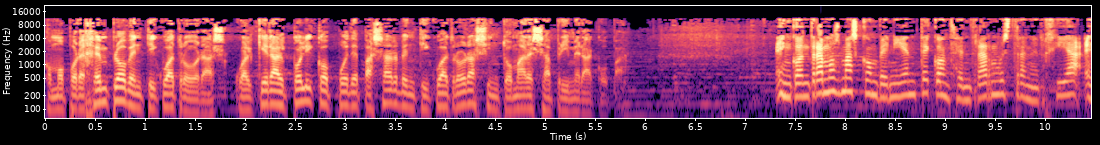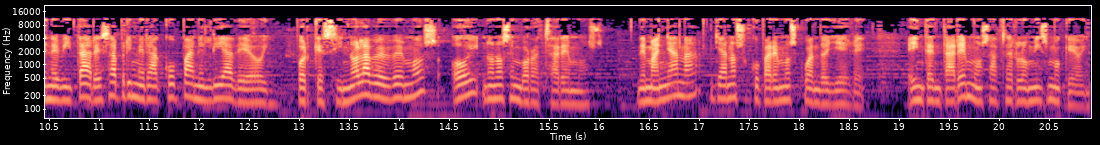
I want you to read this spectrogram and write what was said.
como por ejemplo 24 horas. Cualquier alcohólico puede pasar 24 horas sin tomar esa primera copa. Encontramos más conveniente concentrar nuestra energía en evitar esa primera copa en el día de hoy, porque si no la bebemos, hoy no nos emborracharemos. De mañana ya nos ocuparemos cuando llegue e intentaremos hacer lo mismo que hoy.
